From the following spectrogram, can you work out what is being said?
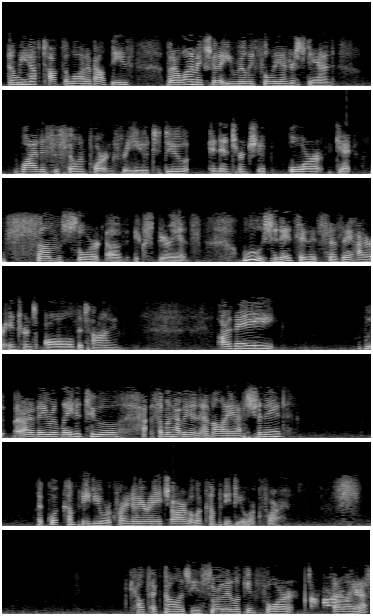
And we have talked a lot about these, but I want to make sure that you really fully understand why this is so important for you to do an internship or get some sort of experience. Ooh, Sinead says they hire interns all the time. Are they are they related to someone having an MLIS, Sinead? Like what company do you work for? I know you're in HR, but what company do you work for? Cal Technologies. So are they looking for LIS?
